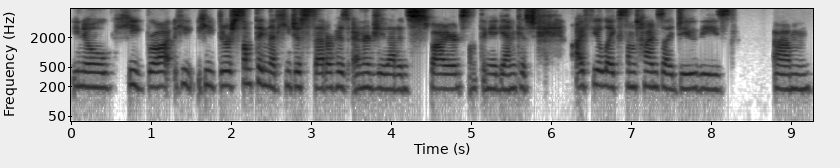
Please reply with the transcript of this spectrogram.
you know, he brought, he, he, there's something that he just said or his energy that inspired something again. Cause I feel like sometimes I do these, um,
